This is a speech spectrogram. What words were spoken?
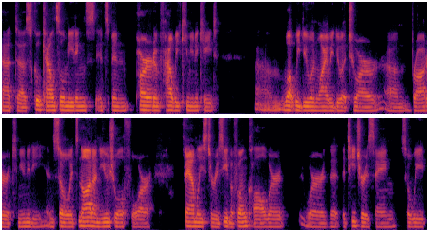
at uh, school council meetings. It's been part of how we communicate um, what we do and why we do it to our um, broader community. And so, it's not unusual for families to receive a phone call where where the, the teacher is saying, "So we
